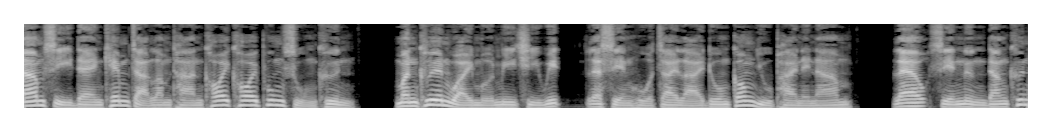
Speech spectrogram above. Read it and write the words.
น้ำสีแดงเข้มจากลำธารค่อยๆ พุ่งสูงขึ้น มันเคลื่อนไหวเหมือนมีชีวิต และเสียงหัวใจหลายดวงก้องอยู่ภายในน้ำแล้วเสียงหนึ่งดังขึ้น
